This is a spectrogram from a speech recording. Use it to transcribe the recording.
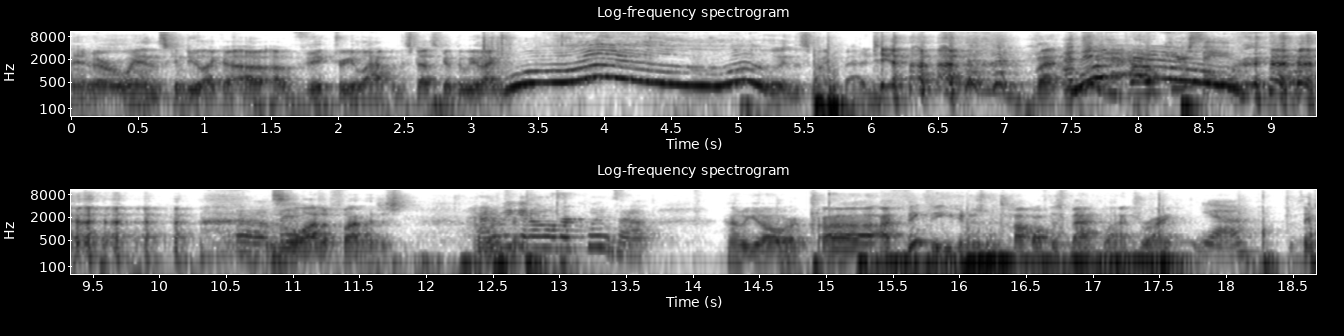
then whoever wins can do like a, a, a victory lap with the stethoscope. They'll be like, woo, woo. This might be a bad idea, but And then you broke your save. Oh, this is a lot of fun. I just How do we get all of our coins out? how do we get all our? Uh, I think that you can just pop off this back latch, right? Yeah. I think.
